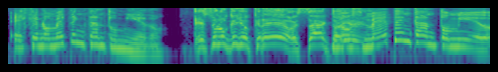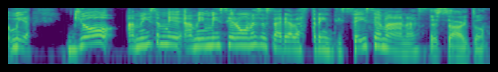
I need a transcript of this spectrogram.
es que nos meten tanto miedo. Eso es lo que yo creo, exacto. Nos meten tanto miedo. Mira, yo, a mí, se me, a mí me hicieron una cesárea a las 36 semanas Exacto.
